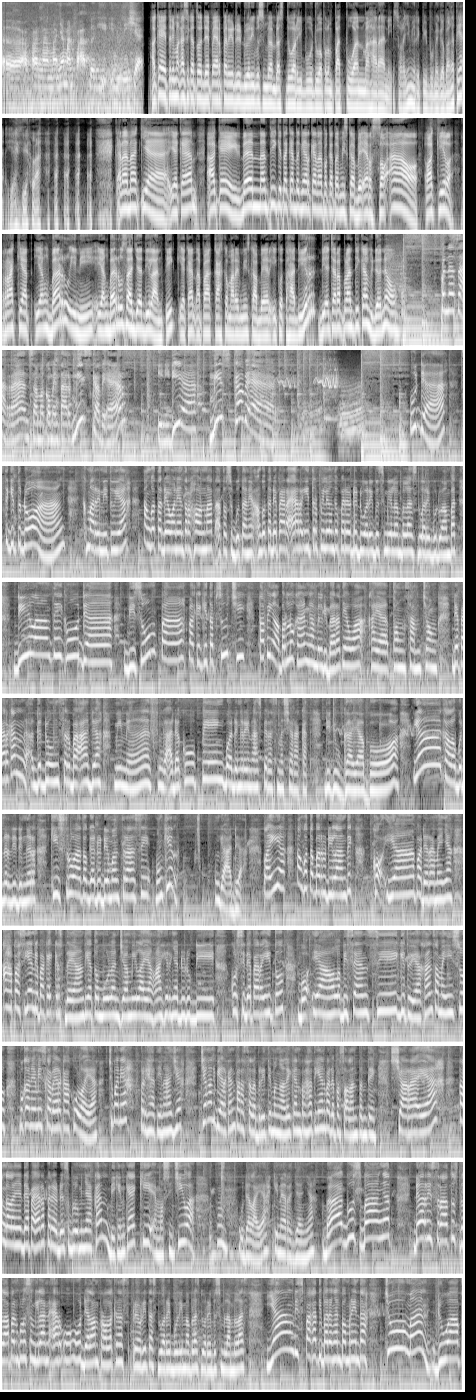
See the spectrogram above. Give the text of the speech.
uh, apa namanya manfaat bagi Indonesia. Oke, terima kasih Ketua DPR periode 2019-2024 Puan Maharani. Suaranya mirip Ibu Mega banget ya? Ya iyalah. kan anaknya, ya kan? Oke, dan nanti kita akan dengarkan apa kata Miska BR soal wakil rakyat yang baru ini, yang baru saja dilantik, ya kan? Apakah kemarin Miska BR ikut hadir di acara pelantikan? We don't know. Penasaran sama komentar Miss KBR? Ini dia Miss KBR. Udah, segitu doang. Kemarin itu ya, anggota Dewan yang terhormat atau sebutannya anggota DPR RI terpilih untuk periode 2019-2024 dilantik udah, disumpah pakai kitab suci, tapi nggak perlu kan ngambil di barat ya Wak, kayak tong samcong. DPR kan gedung serba ada, minus nggak ada kuping. Buat dengerin aspirasi masyarakat. Diduga ya Bo, ya kalau bener didengar kisru atau gaduh demonstrasi, mungkin nggak ada. Lah iya, anggota baru dilantik. Kok ya pada remehnya? Apa sih yang dipakai Krisdayanti atau Mulan Jamila yang akhirnya duduk di kursi DPR itu? Mbok ya lebih sensi gitu ya kan sama isu. Bukannya Miss KBR kaku loh ya. Cuman ya prihatin aja. Jangan biarkan para selebriti mengalihkan perhatian pada persoalan penting. Secara ya tanggalannya DPR periode sebelumnya kan bikin keki emosi jiwa. Hmm, udahlah ya kinerjanya bagus banget banget dari 189 RUU dalam prolegnas prioritas 2015-2019 yang disepakati barengan pemerintah cuman 25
